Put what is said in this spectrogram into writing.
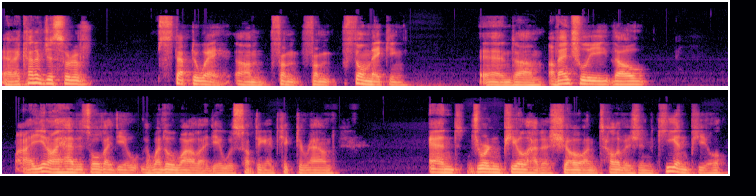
and I kind of just sort of stepped away um, from from filmmaking, and um, eventually, though, I you know I had this old idea, the Wendell Wild idea was something I'd kicked around. And Jordan Peele had a show on television, Key and Peele,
